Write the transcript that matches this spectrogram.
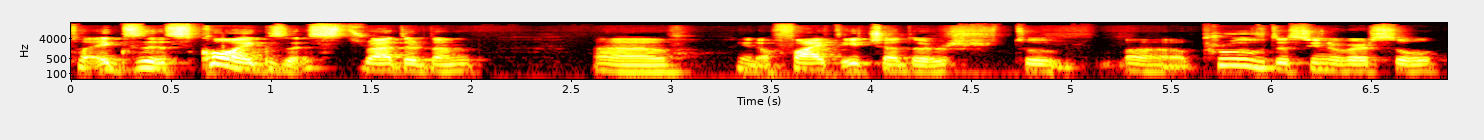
to exist, coexist, rather than uh, you know fight each other to uh, prove this universal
